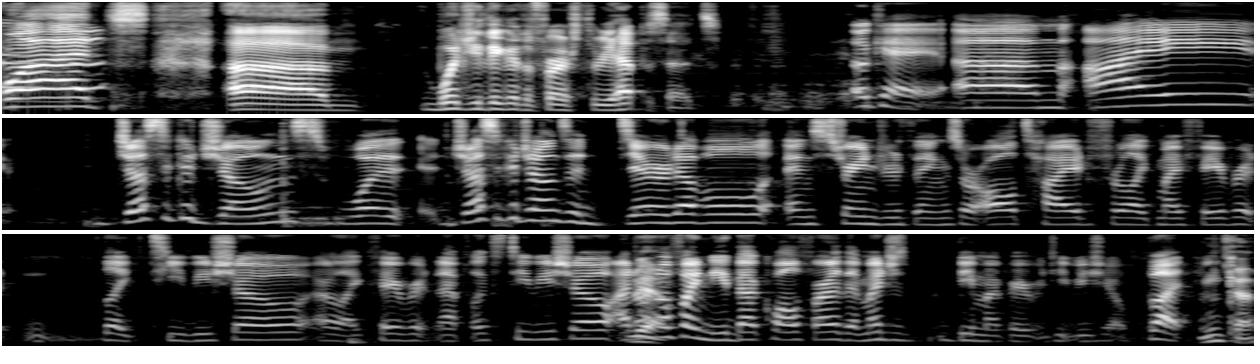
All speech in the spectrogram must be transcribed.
What? Um, what'd you think of the first three episodes? Okay, um, I Jessica Jones was Jessica Jones and Daredevil and Stranger Things are all tied for like my favorite like TV show or like favorite Netflix TV show. I don't Yeah. know if I need that qualifier. That might just be my favorite TV show, but Okay.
